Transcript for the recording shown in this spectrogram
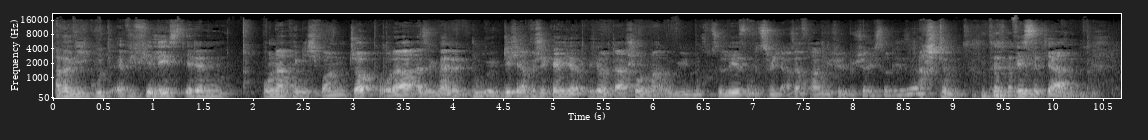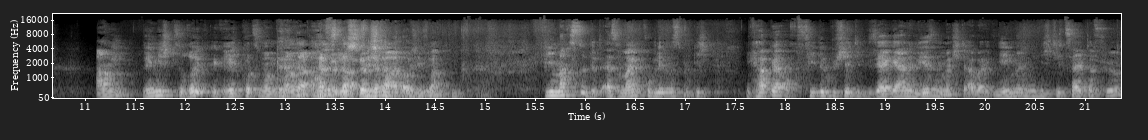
Aber wie gut, äh, wie viel lest ihr denn unabhängig von Job oder, also ich meine, du, dich erwische ich ja hier, hier und da schon mal irgendwie ein Buch zu lesen. Willst du mich also fragen, wie viele Bücher ich so lese? Ach stimmt, du es ja. Armin, lehn nicht zurück, ich rede kurz mit dem Konrad. Alles klar, ich fahre auf die Fahrt. Wie machst du das? Also mein Problem ist wirklich, ich habe ja auch viele Bücher, die ich sehr gerne lesen möchte, aber ich nehme mir nicht die Zeit dafür.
